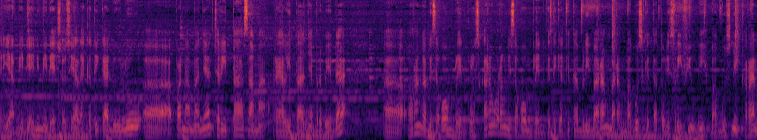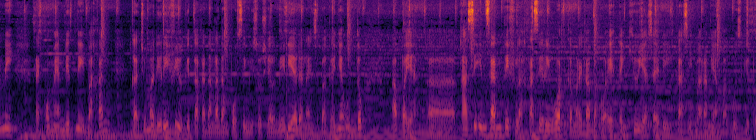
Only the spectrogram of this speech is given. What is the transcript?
ya media ini media sosial ya. Ketika dulu uh, apa namanya cerita sama realitanya berbeda, uh, orang nggak bisa komplain. Kalau sekarang orang bisa komplain. Ketika kita beli barang, barang bagus kita tulis review. Ih bagus nih, keren nih, recommended nih. Bahkan nggak cuma di review, kita kadang-kadang posting di sosial media dan lain sebagainya untuk apa ya uh, kasih insentif lah, kasih reward ke mereka bahwa eh thank you ya saya dikasih barang yang bagus gitu.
